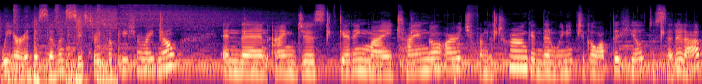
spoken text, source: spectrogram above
We are at the Seven Sisters location right now. And then I'm just getting my triangle arch from the trunk and then we need to go up the hill to set it up.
